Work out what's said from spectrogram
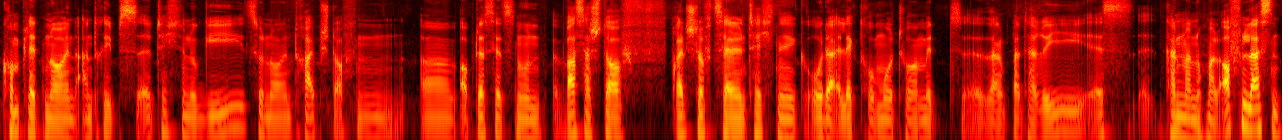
komplett neuen Antriebstechnologie, zu neuen Treibstoffen, äh, ob das jetzt nun Wasserstoff, Brennstoffzellentechnik oder Elektromotor mit äh, Batterie ist, kann man nochmal offen lassen.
